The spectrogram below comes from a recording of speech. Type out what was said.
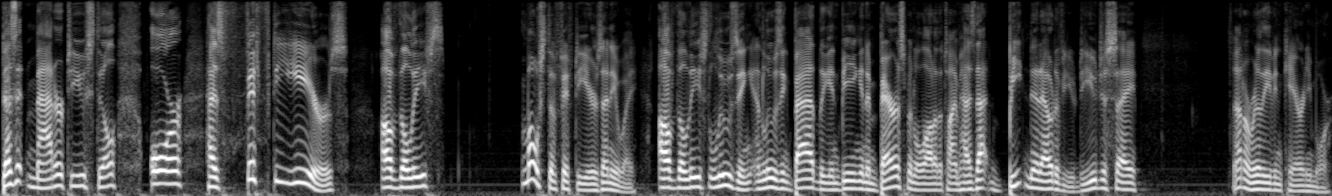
does it matter to you still or has 50 years of the Leafs most of 50 years anyway of the Leafs losing and losing badly and being an embarrassment a lot of the time has that beaten it out of you? Do you just say I don't really even care anymore?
